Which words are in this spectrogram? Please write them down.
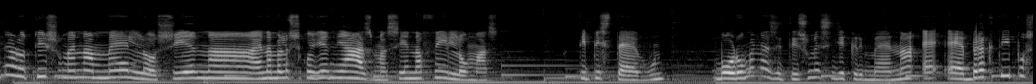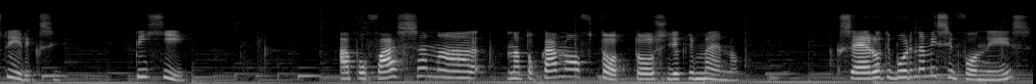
να ρωτήσουμε ένα μέλος ή ένα, ένα μέλος της οικογένειάς μας ή ένα φίλο μας τι πιστεύουν, μπορούμε να ζητήσουμε συγκεκριμένα ε, έμπρακτη υποστήριξη. Π.χ αποφάσισα να, να το κάνω αυτό, το συγκεκριμένο. Ξέρω ότι μπορεί να μην συμφωνείς,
